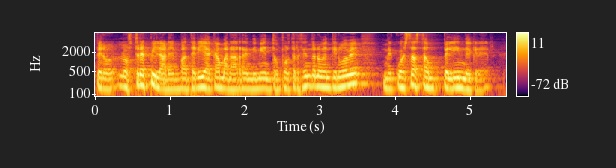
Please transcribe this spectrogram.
pero los tres pilares, batería, cámara, rendimiento, por 399, me cuesta hasta un pelín de creer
